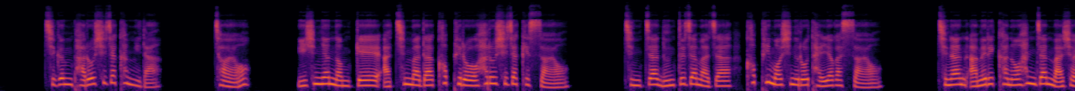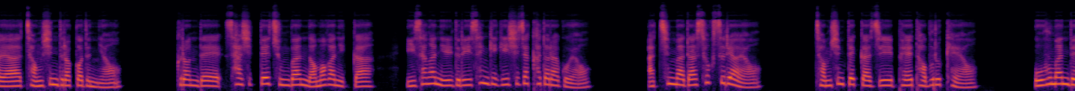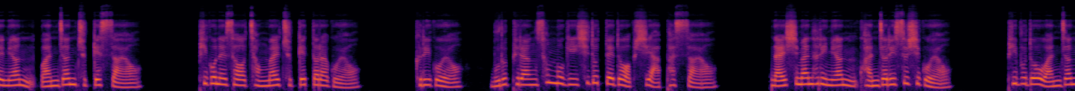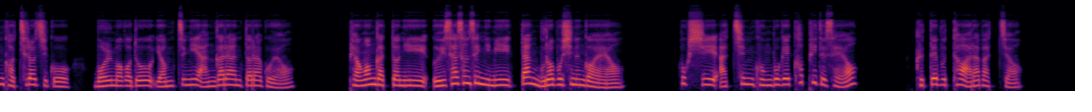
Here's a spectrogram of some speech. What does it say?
지금 바로 시작합니다. 저요? 20년 넘게 아침마다 커피로 하루 시작했어요. 진짜 눈 뜨자마자 커피 머신으로 달려갔어요. 진한 아메리카노 한 잔 마셔야 정신 들었거든요. 그런데 40대 중반 넘어가니까 이상한 일들이 생기기 시작하더라고요. 아침마다 속 쓰려요. 점심 때까지 배 더부룩해요. 오후만 되면 완전 죽겠어요. 피곤해서 정말 죽겠더라고요. 그리고요, 무릎이랑 손목이 시도 때도 없이 아팠어요. 날씨만 흐리면 관절이 쑤시고요. 피부도 완전 거칠어지고 뭘 먹어도 염증이 안 가라앉더라고요. 병원 갔더니 의사 선생님이 딱 물어보시는 거예요. 혹시 아침 공복에 커피 드세요? 그때부터 알아봤죠.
